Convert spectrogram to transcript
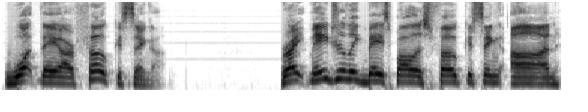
what they are focusing on, right? Major League Baseball is focusing on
